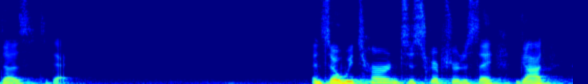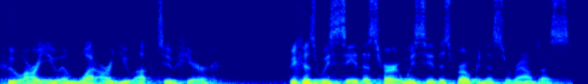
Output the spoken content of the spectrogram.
does today. And so we turn to Scripture to say, God, who are you and what are you up to here? Because we see this hurt and we see this brokenness around us.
